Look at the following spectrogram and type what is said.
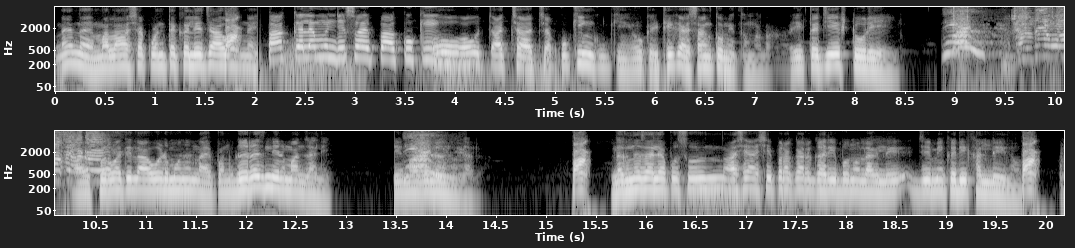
नाही नाही मला अशा कोणत्या कलेची आवड नाही. पाककला म्हणजे स्वयंपाक कुकिंग. हो हो अच्छा अच्छा कुकिंग कुकिंग. ओके ठीक आहे सांगतो मी तुम्हाला. एक त्याची एक स्टोरी आहे. अं, सुरुवातीला आवड म्हणून नाही पण गरज निर्माण झाली. हे माझं लग्न झालं. लग्न झाल्यापासून असे असे प्रकार घरी बनवू लागले जे मी कधी खाल्लेही नव्हते.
